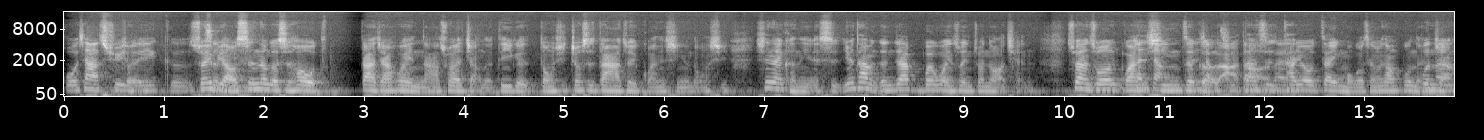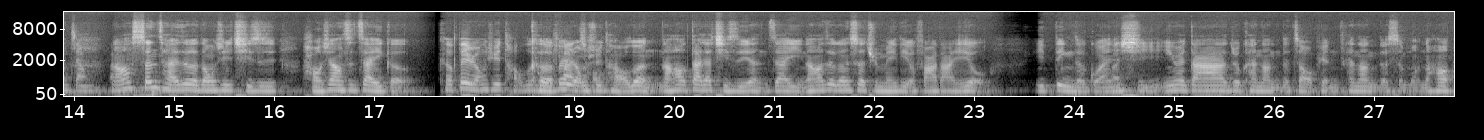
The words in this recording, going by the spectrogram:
活下去的一个。所以表示那个时候大家会拿出来讲的第一个东西，就是大家最关心的东西。现在可能也是，因为他们人家不会问你说你赚多少钱。虽然说关心这个啦，但是他又在某个程度上不能讲。然后身材这个东西，其实好像是在一个可被容许讨论、可被容许讨论。然后大家其实也很在意。然后这跟社群媒体的发达也有一定的关系，因为大家就看到你的照片，看到你的什么，然后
